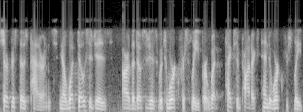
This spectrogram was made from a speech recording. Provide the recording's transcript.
surface those patterns. You know, what dosages are the dosages which work for sleep or what types of products tend to work for sleep?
